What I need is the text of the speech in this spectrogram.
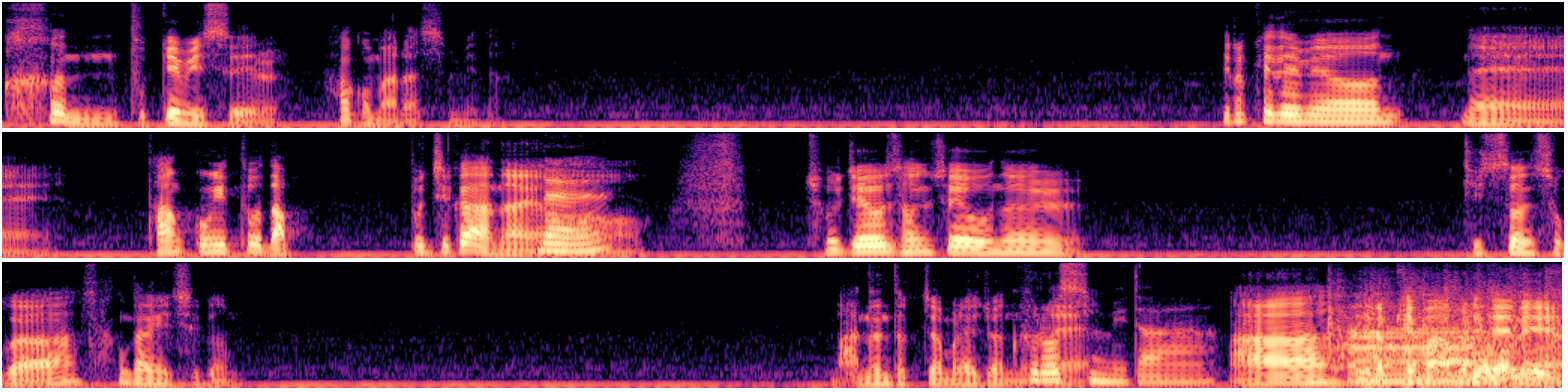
큰 두께 미스를 하고 말았습니다. 이렇게 되면 네 다음 공이 또 나쁘지가 않아요. 네. 조재호 선수의 오늘 뒷선수가 상당히 지금 많은 득점을 해줬는데 그렇습니다. 아 이렇게 아. 마무리되네요.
